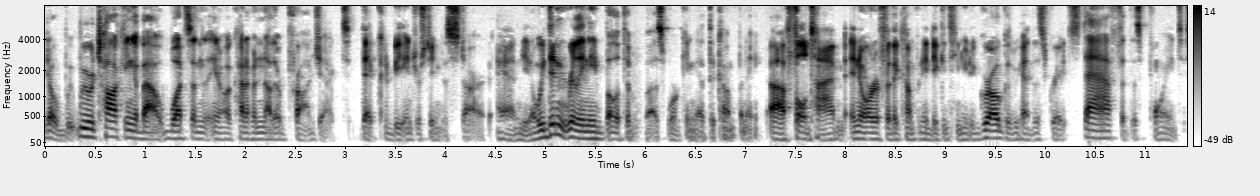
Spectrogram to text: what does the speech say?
You know, we, we were talking about what's an, you know kind of another project that could be interesting to start, and you know, we didn't really need both of us working at the company uh, full time in order for the company to continue to grow because we had this great staff at this point,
